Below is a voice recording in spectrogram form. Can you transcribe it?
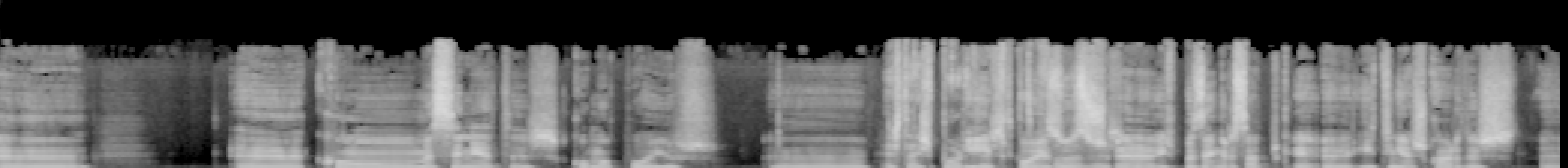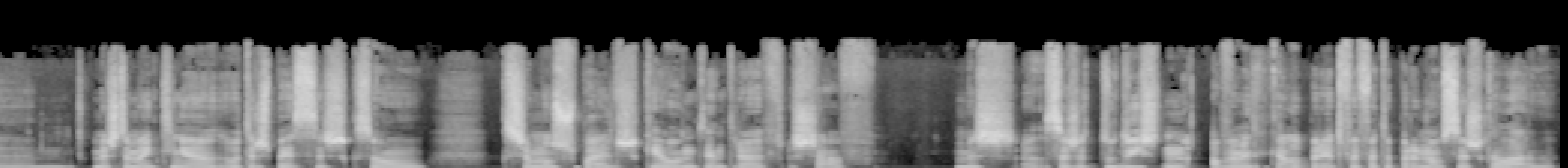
uh, uh, com maçanetas, como apoios, Uh, Estas portas. E depois, os, uh, e depois é engraçado porque uh, e tinha as cordas, mas também tinha outras peças que são que se chamam espelhos, que é onde entra a chave. Mas, ou seja, tudo isto, obviamente que aquela parede foi feita para não ser escalada,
